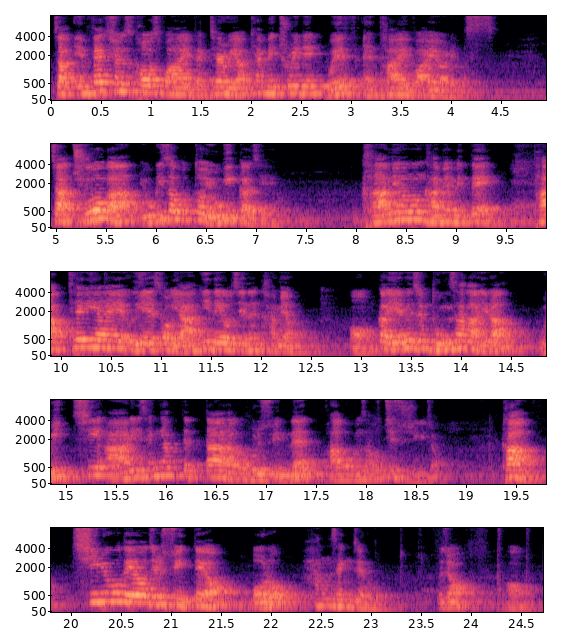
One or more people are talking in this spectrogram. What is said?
자, infections caused by bacteria can be treated with antibiotics. 자, 주어가 여기서부터 여기까지예요. 감염은 감염인데 박테리아에 의해서 약이 되어지는 감염. 어, 그러니까 얘는 지금 동사가 아니라 which are이 생략됐다라고 볼 수 있는 과거분사 후치 수식이죠. 가 치료되어질 수 있대요. 뭐로? 항생제로. 그죠? 어.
